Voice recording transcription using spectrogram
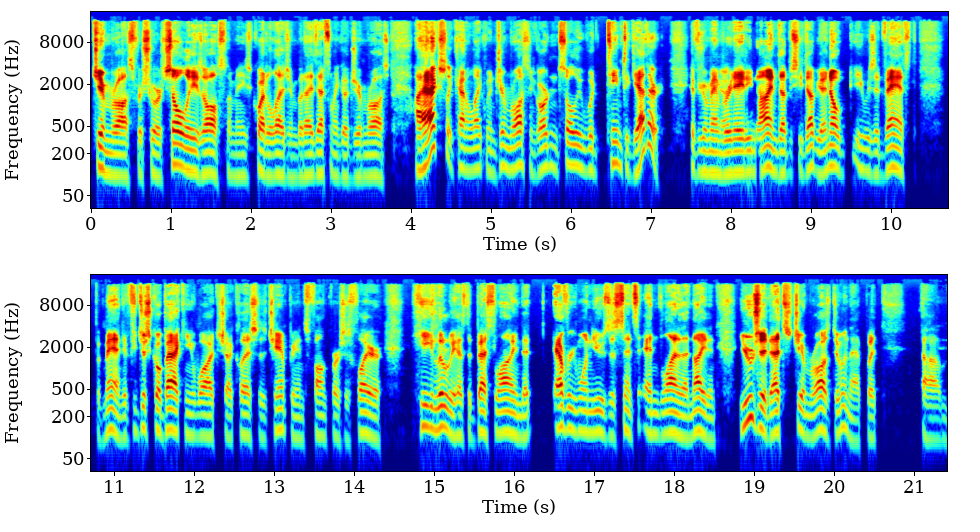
Jim Ross for sure. Solie is awesome. I mean, he's quite a legend, but I definitely go Jim Ross. I actually kind of like when Jim Ross and Gordon Solie would team together. If you remember in '89 WCW, I know he was advanced, but man, if you just go back and you watch uh, Clash of the Champions, Funk versus Flair, he literally has the best line that everyone uses since end line of the night, and usually that's Jim Ross doing that. But um,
